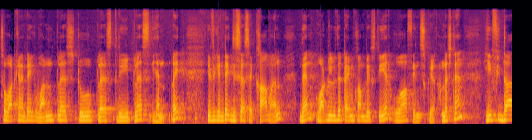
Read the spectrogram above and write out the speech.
So what can i take? 1 plus 2 plus 3 plus n right? If you can take this as a common then what will be the time complexity here? O of n square. Understand? If the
